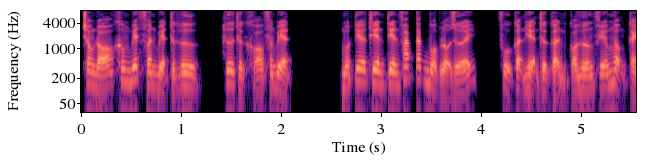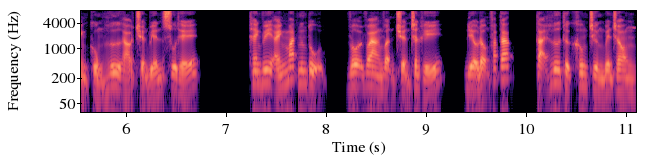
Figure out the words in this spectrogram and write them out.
trong đó không biết phân biệt thực hư hư thực khó phân biệt. Một tia thiên tiên pháp tắc buộc lộ dưới phụ cận hiện thực cần có hướng phía mộng cảnh cùng hư hào chuyển biến xu thế. Thanh vi ánh mắt ngưng tụ, vội vàng vận chuyển chân khí, điều động pháp tắc, tại hư thực không chừng bên trong,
